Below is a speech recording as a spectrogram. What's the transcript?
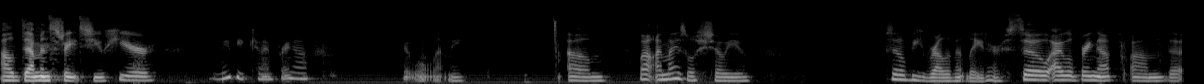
I'll demonstrate to you here. Maybe, can I bring up? It won't let me. Um, well, I might as well show you. It'll be relevant later. So I will bring up um, the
